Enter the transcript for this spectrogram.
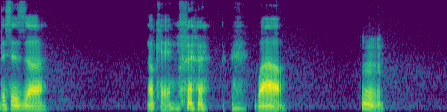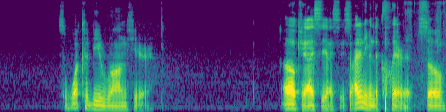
this is uh, okay. wow. Hmm. So what could be wrong here? Okay, I see, I see. So I didn't even declare it. So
